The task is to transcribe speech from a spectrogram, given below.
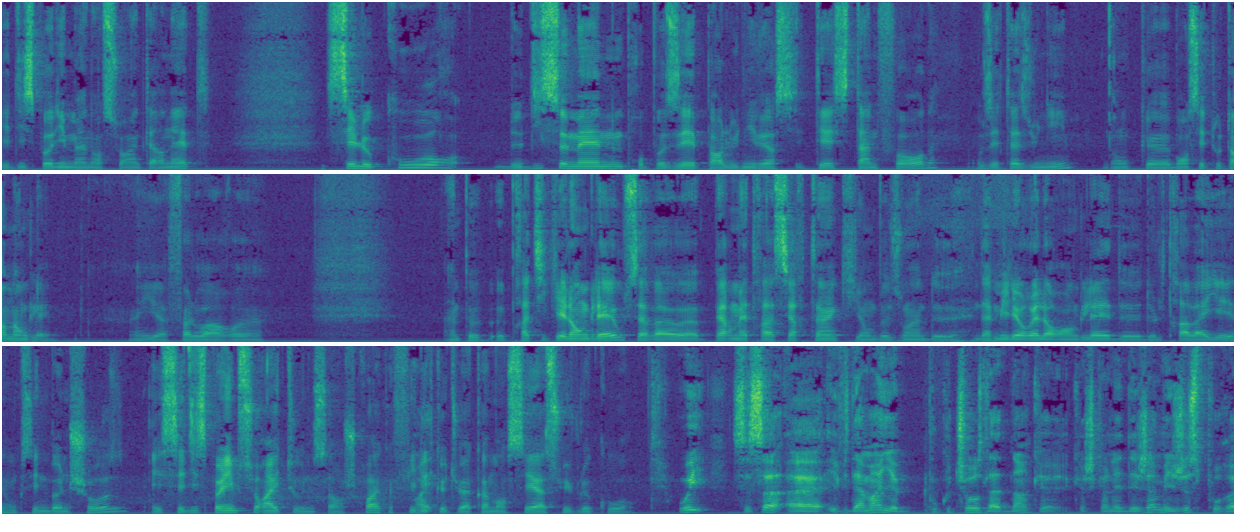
est disponible maintenant sur Internet. C'est le cours de 10 semaines proposé par l'université Stanford aux États-Unis. Donc, bon, c'est tout en anglais. Il va falloir un peu euh, pratiquer l'anglais, où ça va euh, permettre à certains qui ont besoin d'améliorer leur anglais de, le travailler, donc c'est une bonne chose. Et c'est disponible sur iTunes. Alors je crois que Philippe, que tu as commencé à suivre le cours. Oui, c'est ça. Euh, évidemment, il y a beaucoup de choses là-dedans que, que, je connais déjà, mais juste pour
